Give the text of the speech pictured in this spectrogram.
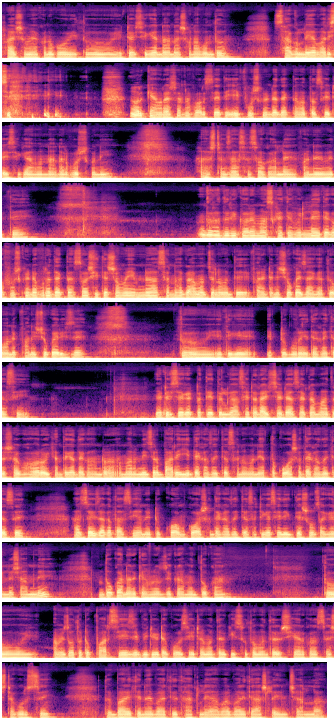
প্রায় সময় এখনও করি। তো এটা হচ্ছে গিয়ে না না সোনা বন্ধু ছাগল লইয়া বাড়িছে। আমার ক্যামেরার সামনে পড়ছে। তো এই পুষ্করণীটা দেখতে পারতাম সেটা হচ্ছে গিয়ে আমার নানার পুষ্করণী। হাঁস টাস সকালে পানির মধ্যে দৌড়াদৌড়ি করে, মাছ খাইতে বললেই দেখো ফুসকুনিটা পুরো দেখতেছ, শীতের সময় এমনি আছে না গ্রাম অঞ্চলের মধ্যে পানি টানি শুকায় জায়গাতে অনেক পানি শুকাই রয়েছে। তো এদিকে একটু ঘুরে দেখাইতেছি। এটা হচ্ছে একটা তেঁতুল গাছ, এটা রাইট সাইডে আছে একটা মাদ্রাসা ঘর, ওইখান থেকে দেখো আমরা, আমার নিজের বাড়ি দেখা যাইতেছে না মানে এত কুয়াশা দেখা যাইতেছে। আর যেই জায়গাতে আছি মানে একটু কম কুয়াশা দেখা যাইতেছে, ঠিক আছে? এদিক দিয়ে সোজা গেলে সামনে দোকান আর কি, আমরা যে গ্রামের দোকান। তো আমি যতটুকু পারছি যে ভিডিওটা করছি, এটার মাধ্যমে কিছু তোমাদের শেয়ার করার চেষ্টা করছি। তো বাড়িতে নেই, বাড়িতে থাকলে আবার বাড়িতে আসলে ইনশাল্লাহ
